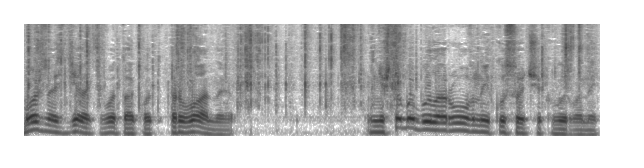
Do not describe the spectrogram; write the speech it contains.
Можно сделать вот так вот рваную не чтобы было ровный кусочек вырванный,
